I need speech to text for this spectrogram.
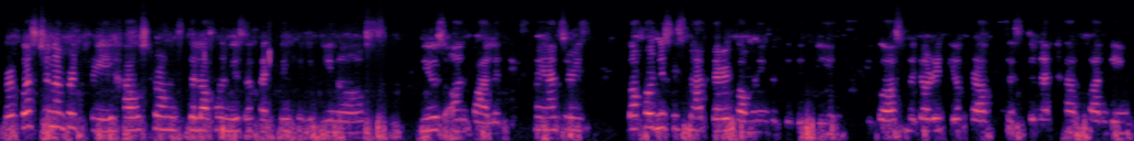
for question number three, how strong is the local news affecting Filipinos' views on politics? My answer is local news is not very common in the Philippines because majority of provinces do not have funding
